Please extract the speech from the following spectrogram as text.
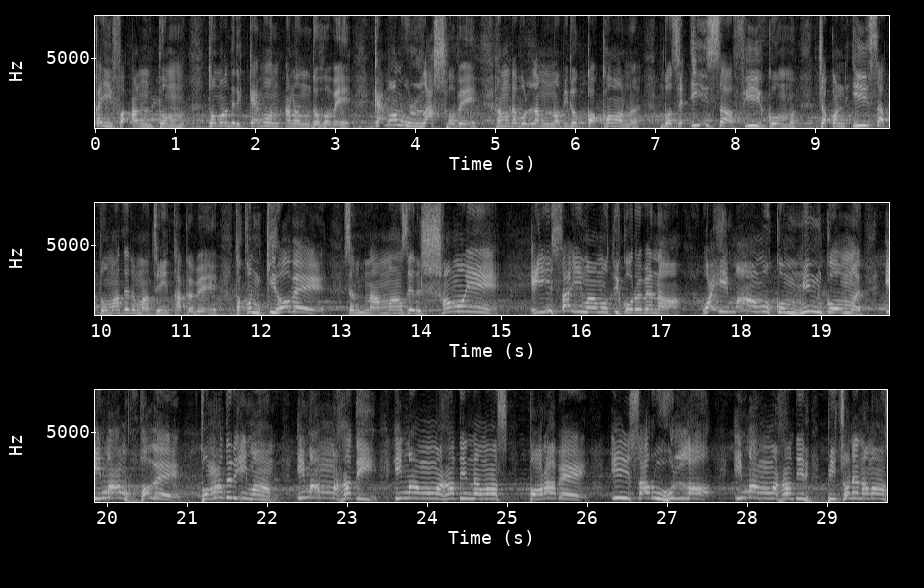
কাইফা আনতুম? তোমাদের কেমন আনন্দ হবে? কেমন উল্লাস হবে? আমরা বললাম নবীগ কখন? বসে ঈসা ফিকুম। যখন ঈসা তোমাদের মাঝেই থাকবে, তখন কি হবে? সে নামাজের সময়ে ঈসা ইমামতি করবে না। ও ইমামুকুম মিনকুম। ইমাম হবে। তোমাদের ইমাম ইমাম মাহাদি ইমাম মাহাদি নামাজ পড়াবে। ইসারুহুল্লাহ ইমাম মাহাদির পিছনে নামাজ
